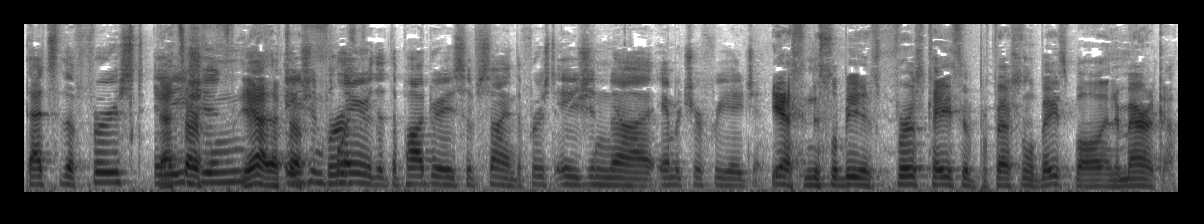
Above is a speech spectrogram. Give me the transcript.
That's the first That's our- Asian yeah, that's Asian player that the Padres have signed, the first Asian uh, amateur free agent. Yes, and this will be his first taste of professional baseball in America.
